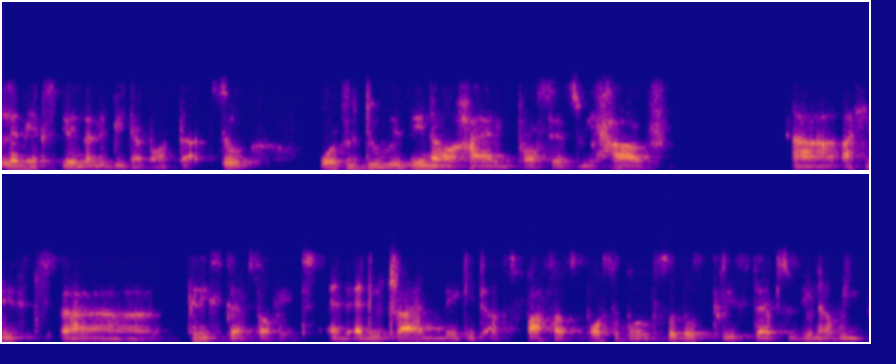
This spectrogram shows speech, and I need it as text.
let me explain a little bit about that. So what we do within our hiring process, we have uh, at least uh, three steps of it, and, and we try and make it as fast as possible. So those three steps within a week,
